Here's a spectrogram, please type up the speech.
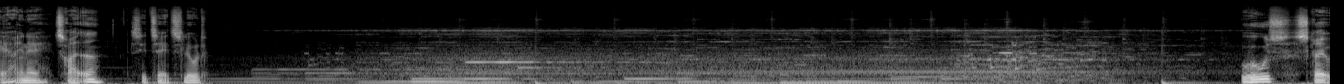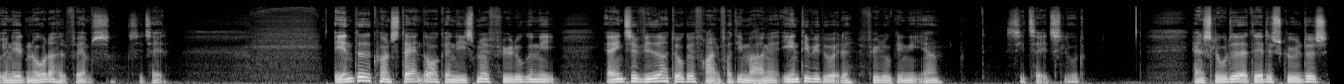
RNA-træet. Citat slut. Hus skrev i 1998, citat, Intet konstant organisme fylogeni er indtil videre dukket frem fra de mange individuelle fylogenier. Citat slut. Han sluttede, at dette skyldtes,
